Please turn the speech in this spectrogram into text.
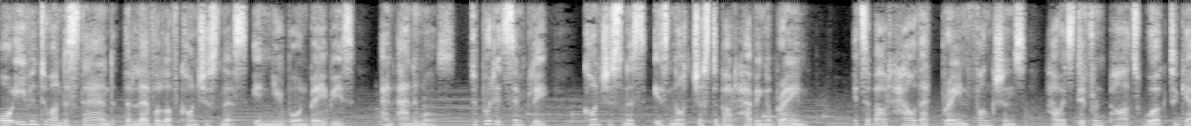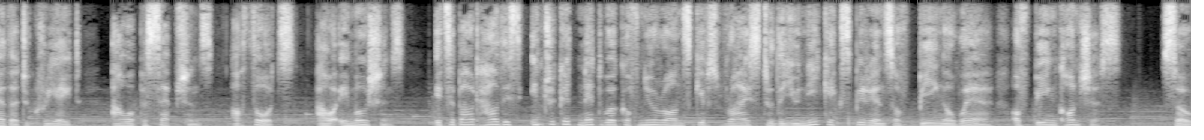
or even to understand the level of consciousness in newborn babies and animals. To put it simply, consciousness is not just about having a brain. It's about how that brain functions, how its different parts work together to create our perceptions, our thoughts, our emotions, it's about how this intricate network of neurons gives rise to the unique experience of being aware, of being conscious. So,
